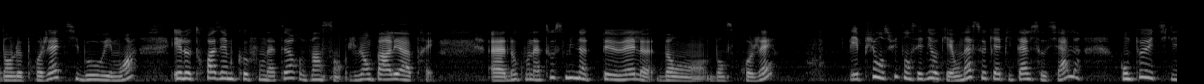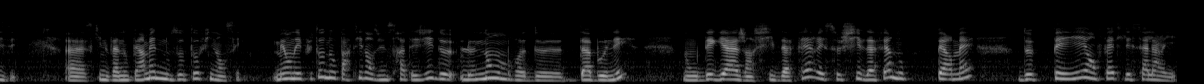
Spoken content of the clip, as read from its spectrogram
dans le projet, Thibaut et moi, et le troisième cofondateur, Vincent. Je vais en parler après. donc, on a tous mis notre PEL dans, dans ce projet. Et puis ensuite, on s'est dit, OK, on a ce capital social qu'on peut utiliser, ce qui va nous permettre de nous autofinancer mais on est plutôt nous partis dans une stratégie de le nombre d'abonnés, donc dégage un chiffre d'affaires et ce chiffre d'affaires nous permet de payer en fait les salariés.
